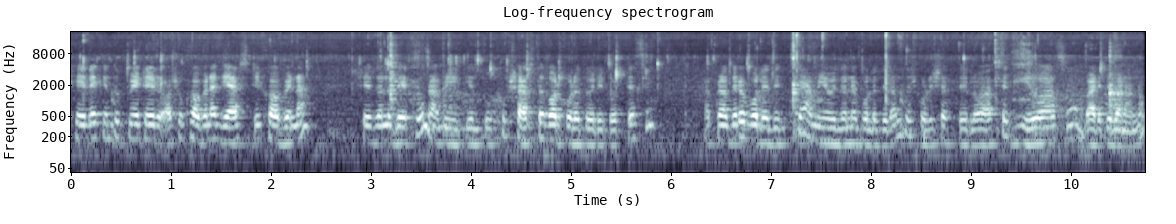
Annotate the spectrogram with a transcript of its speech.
খেলে কিন্তু পেটের অসুখ হবে না, গ্যাস্ট্রিক হবে না। সেই জন্য দেখুন, আমি কিন্তু খুব স্বাস্থ্যকর করে তৈরি করতেছি। আপনাদেরও বলে দিচ্ছি, আমি ওই জন্য বলে দিলাম যে সরিষার তেলও আছে, ঘিও আছে, বাড়িতে বানানো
